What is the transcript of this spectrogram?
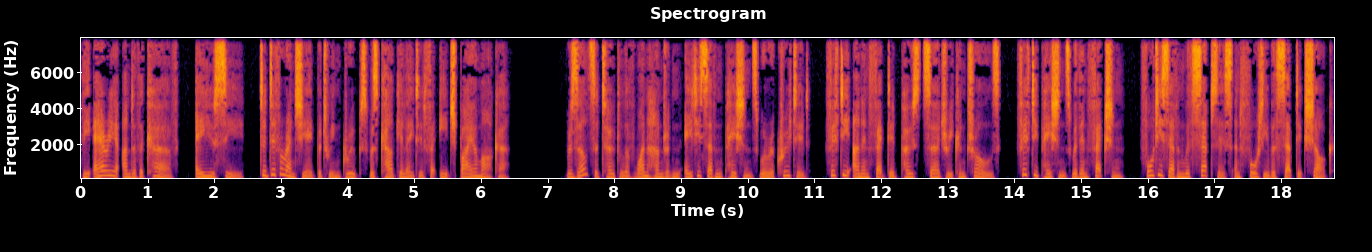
The area under the curve, AUC, to differentiate between groups was calculated for each biomarker. Results A total of 187 patients were recruited, 50 uninfected post surgery controls, 50 patients with infection, 47 with sepsis, and 40 with septic shock.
